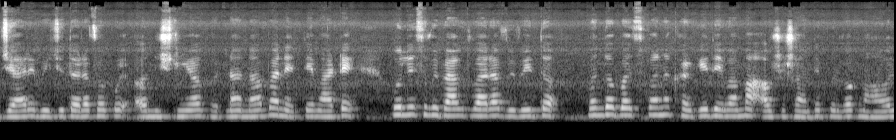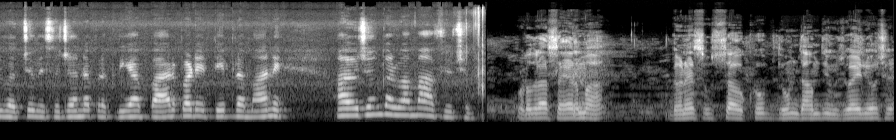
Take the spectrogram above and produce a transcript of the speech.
જ્યારે બીજી તરફ કોઈ અનિચ્છનીય ઘટના ન બને તે માટે પોલીસ વિભાગ દ્વારા વિવિધ બંદોબસ્ત પણ ખડકી દેવામાં આવશે. શાંતિપૂર્વક માહોલ વચ્ચે વિસર્જન પ્રક્રિયા પાર પડે તે પ્રમાણે આયોજન કરવામાં આવ્યું છે. વડોદરા શહેરમાં ગણેશ ઉત્સવ ખૂબ ધૂમધામથી ઉજવાઈ રહ્યો છે.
